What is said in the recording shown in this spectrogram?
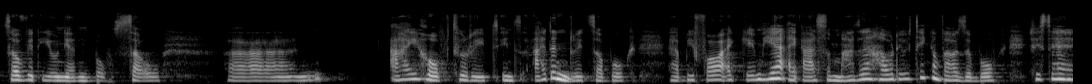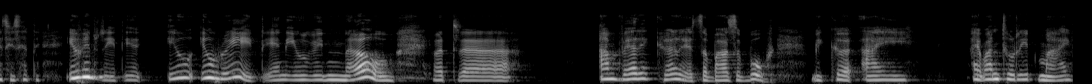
Soviet Union books. So I hope to read, in, I didn't read the book. Uh, before I came here, I asked the mother, how do you think about the book? She said, she said you will read it, you, you read and you will know. But uh, I'm very curious about the book because I, I want to read my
